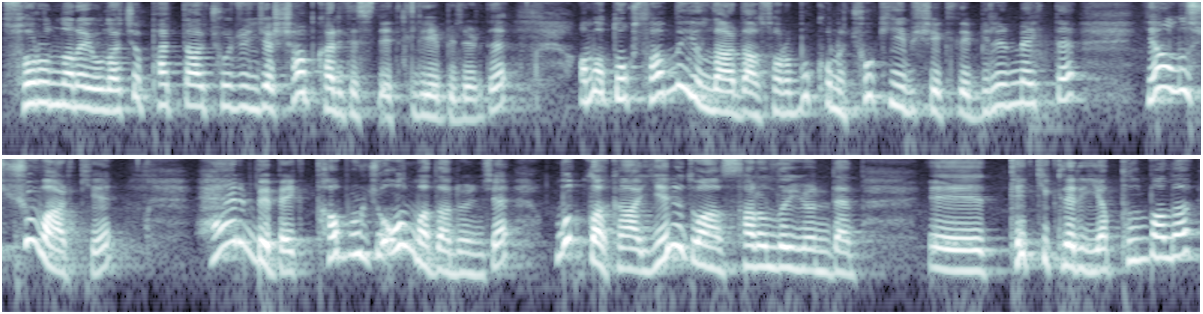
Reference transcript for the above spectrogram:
sorunlara yol açıp hatta çocuğun yaşam kalitesini etkileyebilirdi. Ama 90'lı yıllardan sonra bu konu çok iyi bir şekilde bilinmekte. Yalnız şu var ki her bebek taburcu olmadan önce mutlaka yeni doğan sarılığı yönden e, tetkikleri yapılmalı.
